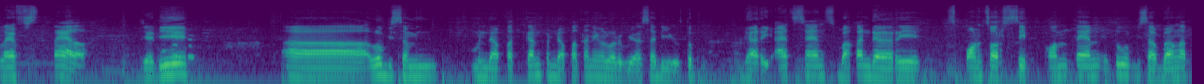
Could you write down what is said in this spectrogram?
lifestyle. Jadi uh, lo bisa men mendapatkan pendapatan yang luar biasa di YouTube. Dari AdSense bahkan dari sponsorship konten itu bisa banget.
